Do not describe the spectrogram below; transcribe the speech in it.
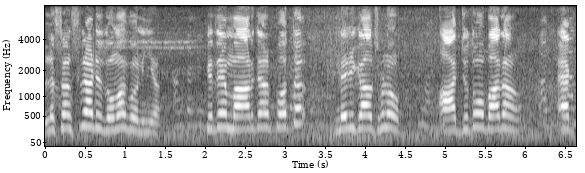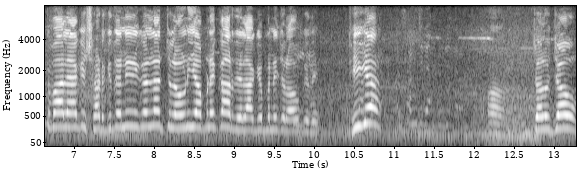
ਲਾਇਸੈਂਸ ਤੁਹਾਡੇ ਦੋਵਾਂ ਕੋ ਨਹੀਂ ਆ। ਕਿਤੇ ਮਾਰ ਜਾਣ ਪੁੱਤ ਮੇਰੀ ਗੱਲ ਸੁਣੋ। ਅੱਜ ਤੋਂ ਬਾਅਦ ਐਕਟਵਾ ਲੈ ਕੇ ਸੜਕ ਤੇ ਨਹੀਂ ਨਿਕਲਣਾ ਚਲਾਉਣੀ ਆਪਣੇ ਘਰ ਦੇ ਲਾਗੇ ਬੰਨੇ ਚਲਾਓ ਕਿਤੇ। ਠੀਕ ਹੈ? ਸਮਝ ਗਿਆ ਪੂਰੀ ਤਰ੍ਹਾਂ। ਹਾਂ ਚਲੋ ਜਾਓ।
